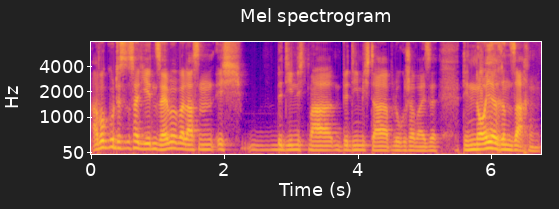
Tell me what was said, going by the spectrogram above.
Aber gut, es ist halt jedem selber überlassen. Ich bediene nicht mal, bediene mich da logischerweise den neueren Sachen.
